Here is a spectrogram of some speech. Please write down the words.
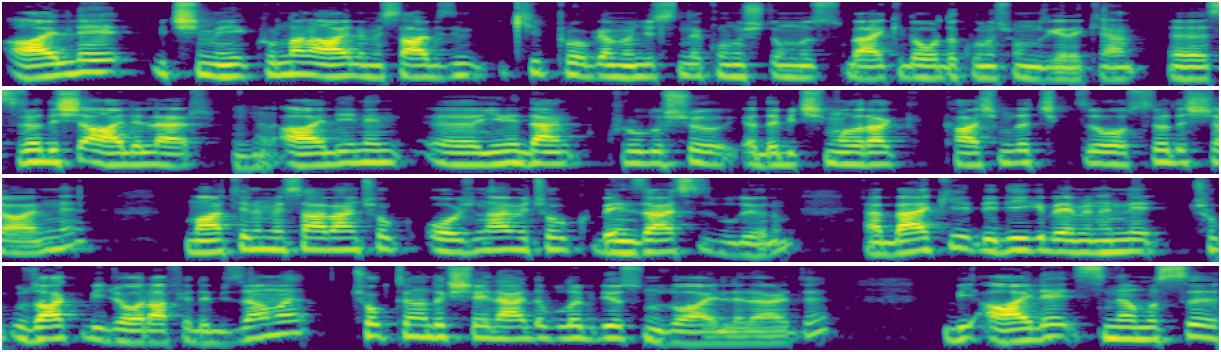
aile biçimi, kurulan aile mesela bizim iki program öncesinde konuştuğumuz belki de orada konuşmamız gereken e, sıra dışı aileler, Hı hı. yani ailenin e, yeniden kuruluşu ya da biçim olarak karşımıza çıktığı o sıra dışı halini Martin'in mesela ben çok orijinal ve çok benzersiz buluyorum. Yani belki dediği gibi Emre'nin hani çok uzak bir coğrafyada bize ama çok tanıdık şeylerde bulabiliyorsunuz o ailelerde. Bir aile sineması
